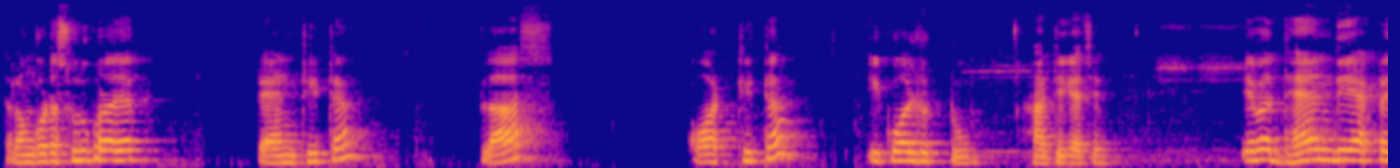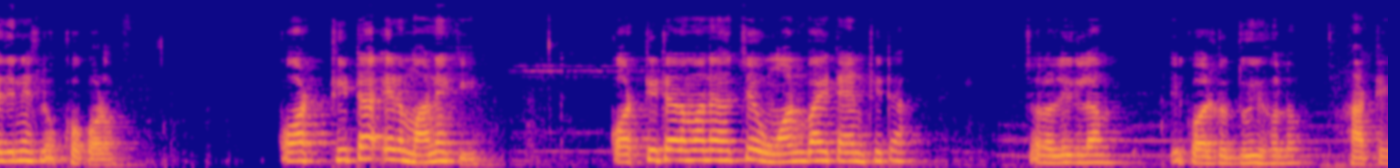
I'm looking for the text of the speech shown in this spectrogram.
তাহলে অঙ্কটা শুরু করা যাক। Tan theta plus cot theta equal to two হ্যাঁ ঠিক আছে। এবার ধ্যান দিয়ে একটা জিনিস লক্ষ্য করো। কট থিটা এর মানে কি? কট থিটার মানে হচ্ছে ওয়ান বাই ট্যান থিটা চলো লিখলাম ইকুয়াল টু দুই হলো। হাঁটি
